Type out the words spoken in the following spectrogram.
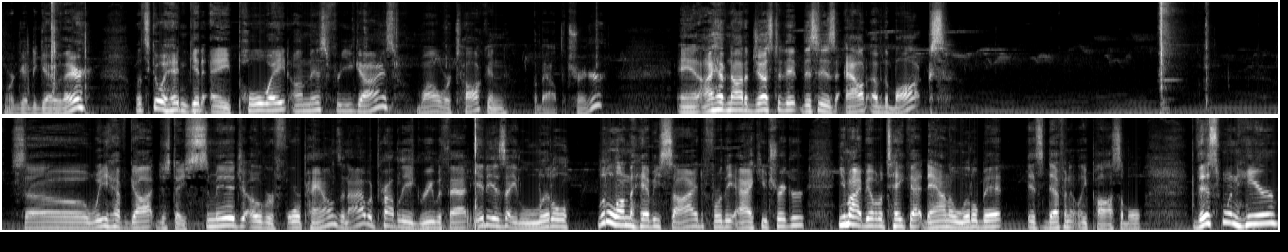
We're good to go there. Let's go ahead and get a pull weight on this for you guys while we're talking about the trigger. And I have not adjusted it. This is out of the box. So we have got just a smidge over four pounds, and I would probably agree with that. It is a little little on the heavy side for the AccuTrigger. You might be able to take that down a little bit. It's definitely possible. This one here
